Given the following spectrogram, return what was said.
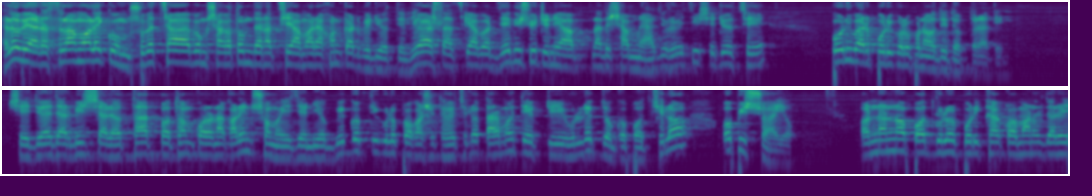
হ্যালো ভিয়ার আসসালামু আলাইকুম। শুভেচ্ছা এবং স্বাগতম জানাচ্ছি আমার এখনকার ভিডিওতে। ভিউয়ার্স আজকে আবার যে বিষয়টি নিয়ে আপনাদের সামনে হাজির হয়েছি, সেটি হচ্ছে পরিবার পরিকল্পনা অধিদপ্তরাধীন। সেই দু হাজার বিশ সালে অর্থাৎ প্রথম করোনাকালীন সময়ে যে নিয়োগ বিজ্ঞপ্তিগুলো প্রকাশিত হয়েছিল, তার মধ্যে একটি উল্লেখযোগ্য পদ ছিল অফিস সহায়ক। অন্যান্য পদগুলোর পরীক্ষা ক্রমানুসারে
